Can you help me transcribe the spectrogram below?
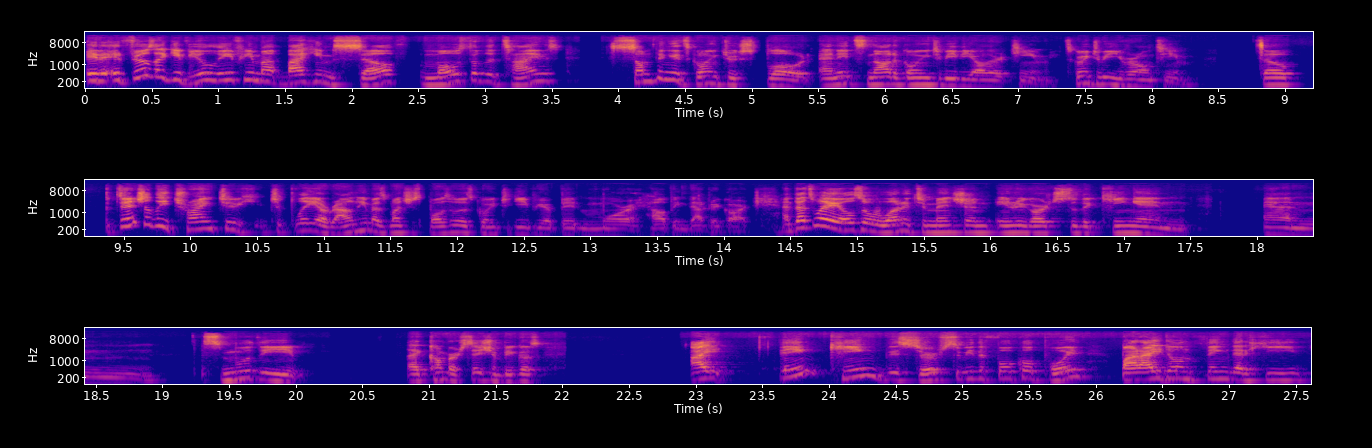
it, it feels like if you leave him by himself, most of the times something is going to explode, and it's not going to be the other team. It's going to be your own team. So potentially trying to to play around him as much as possible is going to give you a bit more help in that regard. And that's why I also wanted to mention in regards to the king and and smoothie like conversation because I think King deserves to be the focal point, but I don't think that he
